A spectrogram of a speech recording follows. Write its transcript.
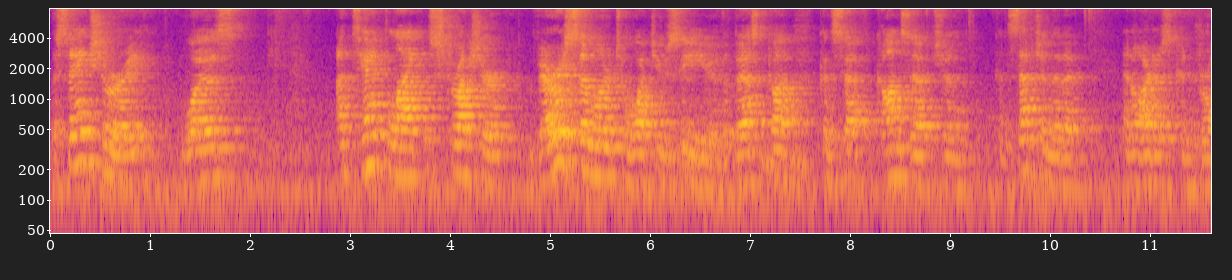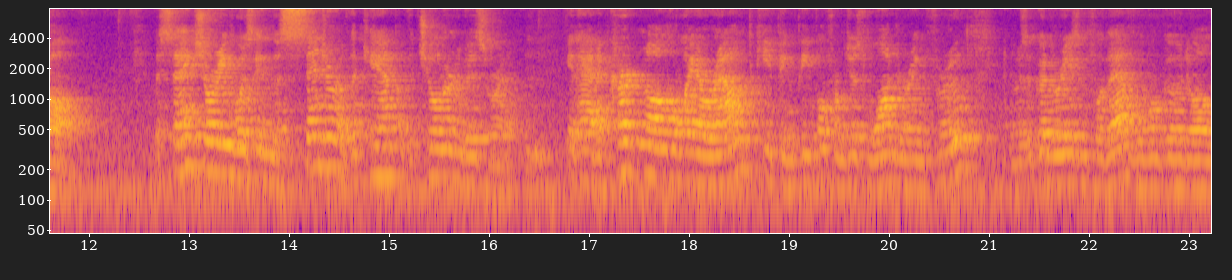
The sanctuary was a tent-like structure very similar to what you see here, the best concept, conception, conception that a, an artist can draw. The sanctuary was in the center of the camp of the children of Israel. It had a curtain all the way around, keeping people from just wandering through. There was a good reason for that. We won't go into all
